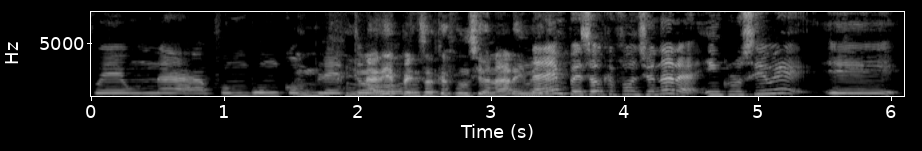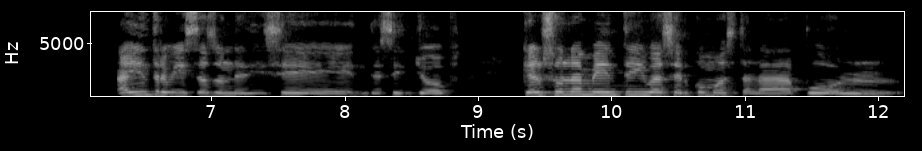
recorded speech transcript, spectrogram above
fue una fue un boom completo. Nadie pensó que funcionara. Y Nadie mira, empezó que funcionara. Inclusive eh, hay entrevistas donde dice de Steve Jobs que él solamente iba a ser como hasta la Apple,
